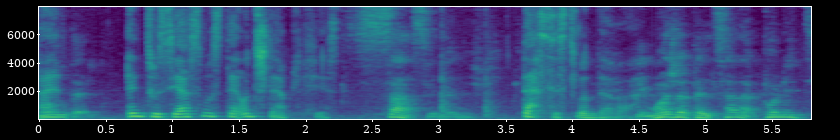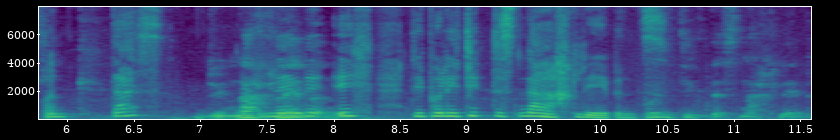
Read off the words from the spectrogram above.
Ein. Enthusiasmus, der unsterblich ist. Ça, c'est magnifique. Das ist wunderbar. Et moi, j'appelle ça la Und das du nenne ich die Politik des Nachlebens. Politique des Nachlebens.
